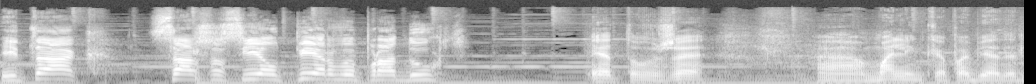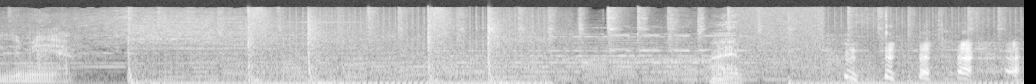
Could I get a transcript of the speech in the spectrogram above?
Итак, Саша съел первый продукт. Это уже э, маленькая победа для меня. Ай,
